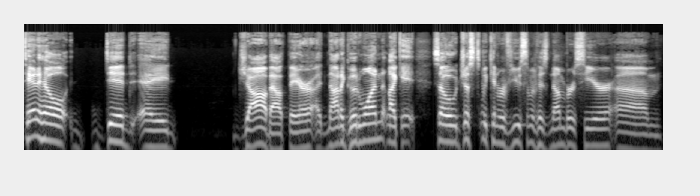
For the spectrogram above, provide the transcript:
Tannehill did a job out there, uh, not a good one. Like it so just we can review some of his numbers here. Um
